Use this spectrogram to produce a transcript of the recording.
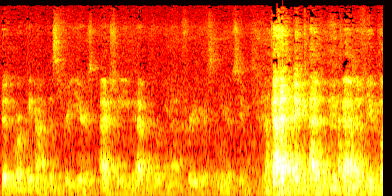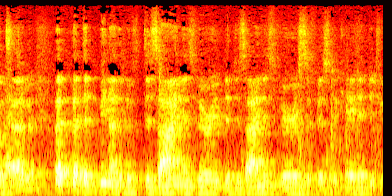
been working on this for years. Actually, you have been working on it for years and years. You've gotten, gotten, gotten a few books out of it. But, but the, you know, the design is very, the design is very sophisticated. Did you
